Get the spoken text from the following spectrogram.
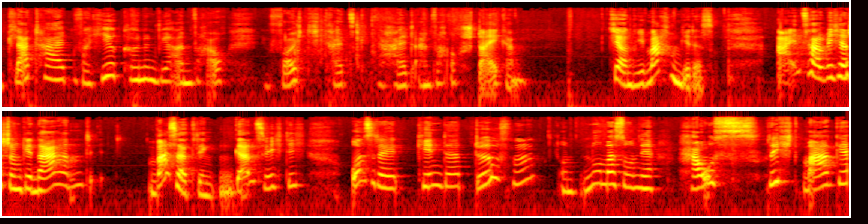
und glatt halten, weil hier können wir einfach auch den Feuchtigkeitsgehalt einfach auch steigern. Tja, und wie machen wir das? Eins habe ich ja schon genannt, Wasser trinken, ganz wichtig. Unsere Kinder dürfen und nur mal so eine Hausrichtmarke,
